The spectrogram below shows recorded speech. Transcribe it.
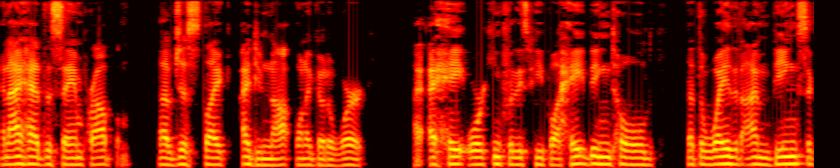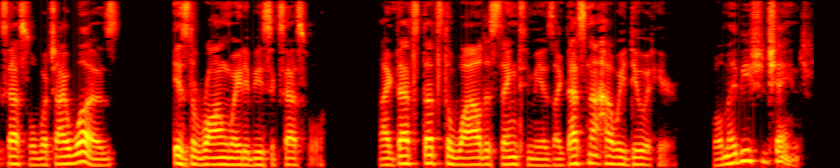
and I had the same problem of just like I do not want to go to work. I, I hate working for these people. I hate being told that the way that I'm being successful, which I was, is the wrong way to be successful. Like that's that's the wildest thing to me is like that's not how we do it here. Well, maybe you should change.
